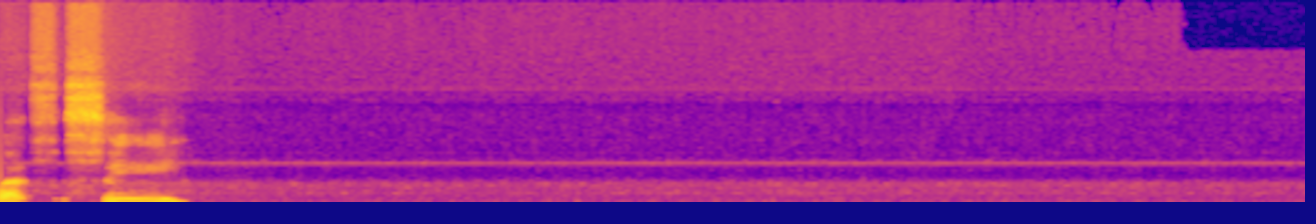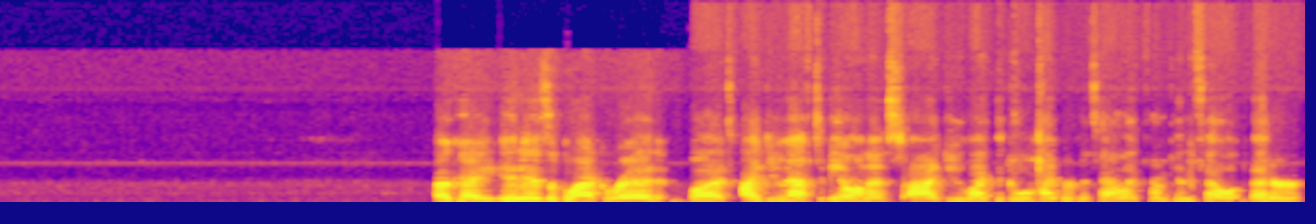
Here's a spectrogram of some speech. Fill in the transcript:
let's see. Okay, it is a black red, but I do have to be honest. I do like the dual hybrid metallic from Pentel better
